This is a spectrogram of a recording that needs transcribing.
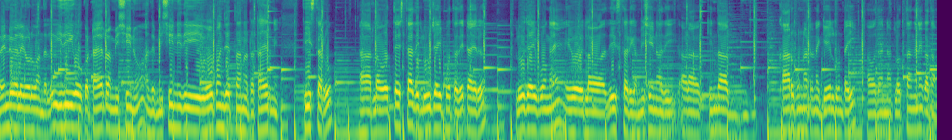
రెండు వేల ఏడు వందలు. ఇది ఒక టైర్ మిషను. అదే మిషన్ ఇది ఓపెన్ చేస్తానట టైర్ని తీస్తారు. అట్లా ఒత్తేస్తే అది లూజ్ అయిపోతుంది టైర్. లూజ్ అయిపోగానే ఇగో ఇట్లా తీస్తాడు ఇక మిషన్ అది ఆడ కింద కారుకున్నట్టునే గేర్లు ఉంటాయి. దాన్ని అట్లా వస్తాగానే కథం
